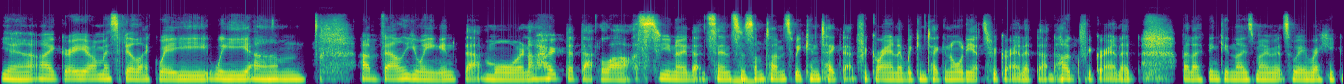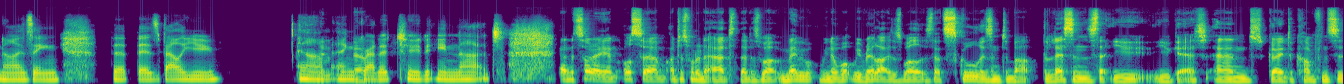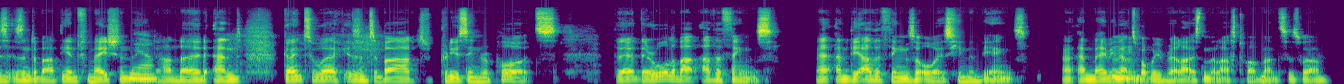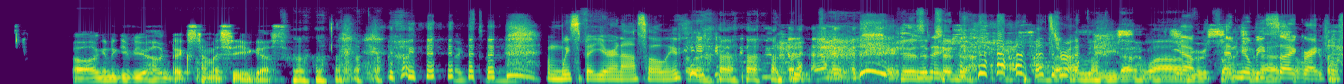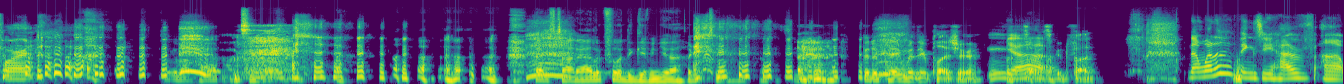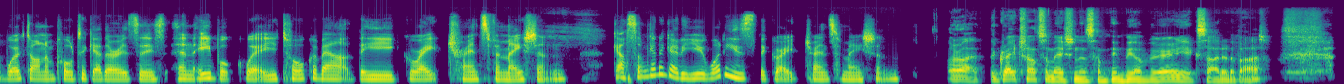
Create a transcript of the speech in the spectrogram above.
Yeah, I agree. I almost feel like we we um, are valuing in that more, and I hope that that lasts. You know, that sense. Mm. sometimes we can take that for granted. We can take an audience for granted, that hug for granted. But I think in those moments we're recognizing that there's value um, and yeah. gratitude in that. And sorry, and also um, I just wanted to add to that as well. Maybe you know what we realize as well is that school isn't about the lessons that you you get, and going to conferences isn't about the information that yeah. you download, and going to work isn't about producing reports. They're they're all about other things, and the other things are always human beings. And maybe mm. that's what we've realized in the last twelve months as well. Oh, I'm going to give you a hug next time I see you, Gus. and whisper you're an asshole in. Here's a tender. That's right. I love you so wow. Yeah, and he'll be asshole. so grateful for it. Thanks, Tane. I look forward to giving you a hug. Too. Bit of pain with your pleasure. That's Yeah. always good fun. Now, one of the things you have uh, worked on and pulled together is, is an ebook where you talk about the great transformation. Gus, I'm going to go to you. What is the great transformation? All right. The Great Transformation is something we are very excited about.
